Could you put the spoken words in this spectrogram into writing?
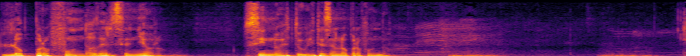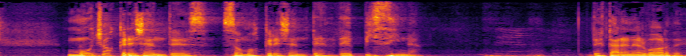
lo profundo del Señor si no estuviste en lo profundo. Muchos creyentes somos creyentes de piscina, de estar en el borde.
